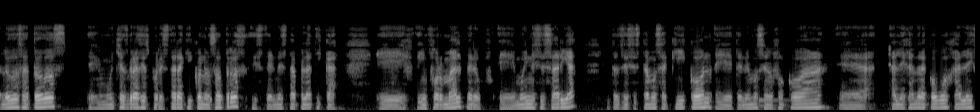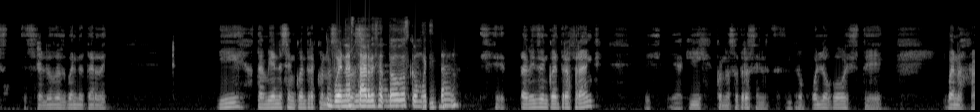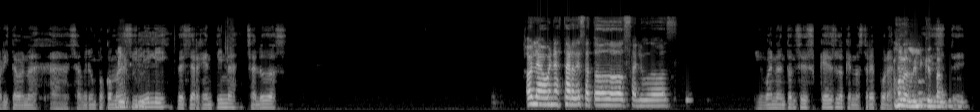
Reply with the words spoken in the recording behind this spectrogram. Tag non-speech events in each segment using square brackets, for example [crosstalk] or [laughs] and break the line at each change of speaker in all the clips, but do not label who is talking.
Saludos a todos. eh, muchas gracias por estar aquí con nosotros este, en esta plática eh, informal, pero eh, muy necesaria. Entonces estamos aquí con, eh, tenemos en foco a Alejandra Cobo. Alex, saludos, buena tarde. Y también se encuentra con
Buenas
nosotros,
tardes a todos, ¿cómo están?
también se encuentra Frank, este, aquí con nosotros, el antropólogo, este, bueno, ahorita van a, a saber un poco más. Y Lili, desde Argentina, saludos.
Hola, buenas tardes a todos, saludos.
Y bueno, entonces, ¿qué es lo que nos trae por acá?
Hola Lili, ¿qué tal?
Este,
